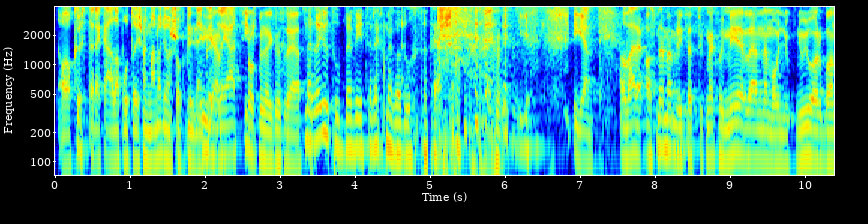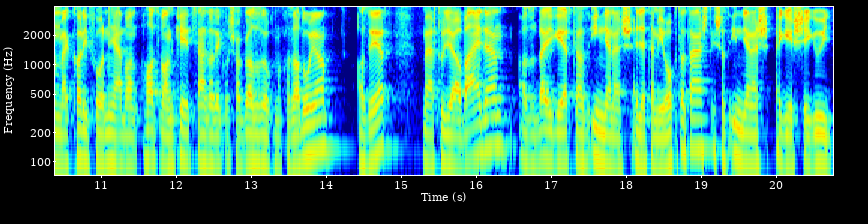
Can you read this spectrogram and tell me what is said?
a közterek állapota, és meg már nagyon sok minden Igen, közrejátszik. Sok minden közrejátszik. Meg a YouTube bevételek megadóztatása. Igen. Igen. A Várj, azt nem említettük meg, hogy miért lenne mondjuk New Yorkban, meg Kaliforniában 62%-os a gazdagoknak az adója. Azért, mert ugye a Biden az beígérte az ingyenes egyetemi oktatást és az ingyenes egészségügy,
